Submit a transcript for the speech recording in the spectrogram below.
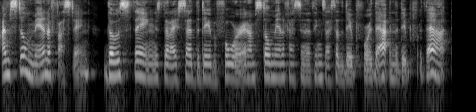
I'm still manifesting those things that I said the day before, and I'm still manifesting the things I said the day before that and the day before that.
